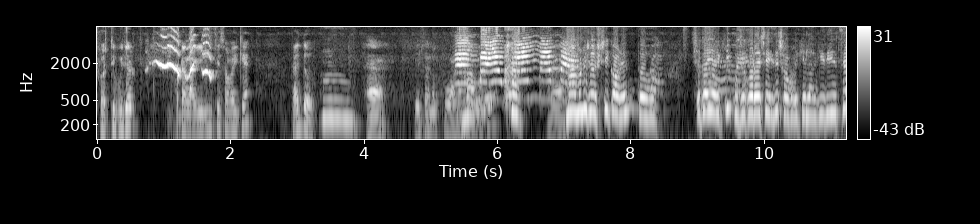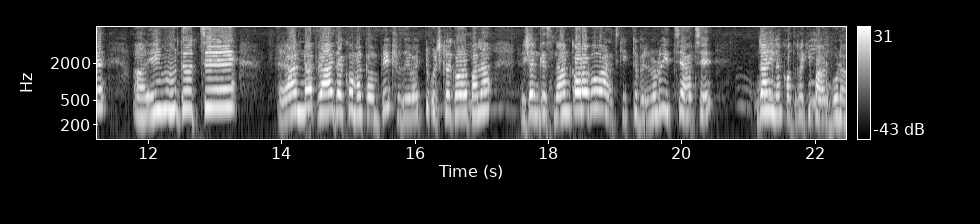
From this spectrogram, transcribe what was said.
ষষ্ঠী পুজোর ওটা লাগিয়ে দিয়েছে সবাইকে তাই তো? হ্যাঁ এখানে খুব আনন্দ হচ্ছে। মামনি ষষ্ঠী করেন তো সেটাই আর কি পুজো করে সেই যে সবাইকে লাগিয়ে দিয়েছে। আর এই মুহূর্তে হচ্ছে রান্না প্রায় দেখো আমার কমপ্লিট শুধু এবার একটু পরিষ্কার করার পালা। রিশানকে স্নান করাবো আর আজকে একটু বেরোনোরও ইচ্ছে আছে। জানি না কতটা কি পারব না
